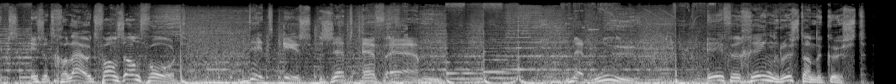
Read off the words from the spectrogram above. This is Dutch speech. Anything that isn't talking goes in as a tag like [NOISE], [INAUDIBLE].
Dit is het geluid van Zandvoort. Dit is ZFM. Met nu. Even geen rust aan de kust.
